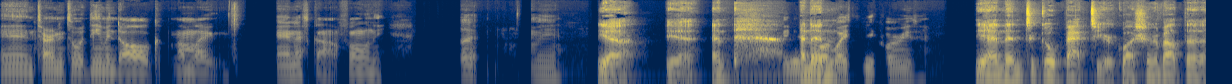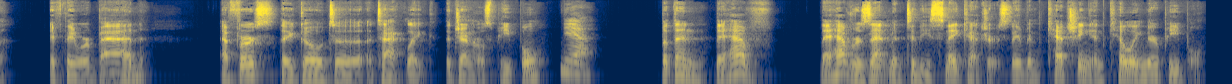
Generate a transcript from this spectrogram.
and turned into a demon dog. I'm like, man, that's kind of phony. But I mean, Yeah, yeah, and And then- for a reason. yeah, and then to go back to your question about the if they were bad, at first they go to attack like the general's people, Yeah. but then they have they have resentment to these snake catchers. They've been catching and killing their people,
